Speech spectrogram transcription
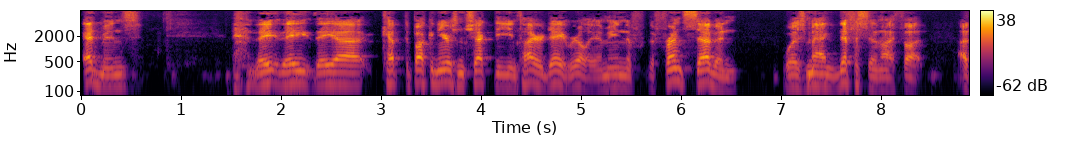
Edmunds, they they they uh, kept the Buccaneers in check the entire day. Really, I mean the the front seven was magnificent. I thought I,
